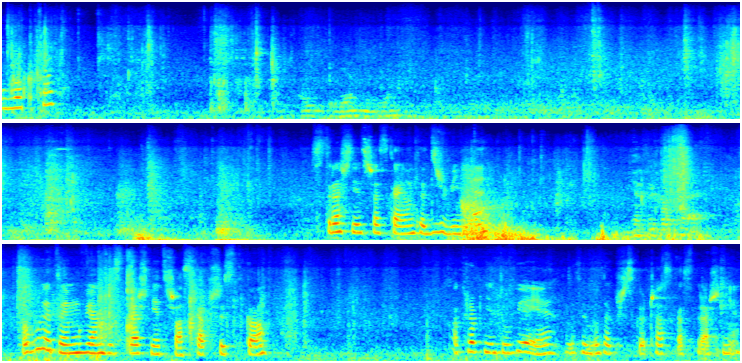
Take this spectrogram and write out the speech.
Ulotka? Strasznie trzaskają te drzwi, nie? Nie tylko te. W ogóle tutaj mówiłam, że strasznie trzaska wszystko. Okropnie tu wieje, dlatego tak wszystko trzaska strasznie.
